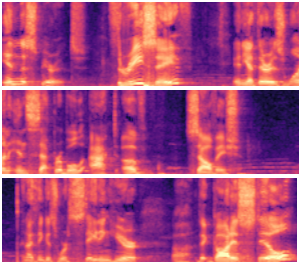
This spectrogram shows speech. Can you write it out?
in the Spirit. Three save, and yet there is one inseparable act of salvation. And I think it's worth stating here uh, that God is still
